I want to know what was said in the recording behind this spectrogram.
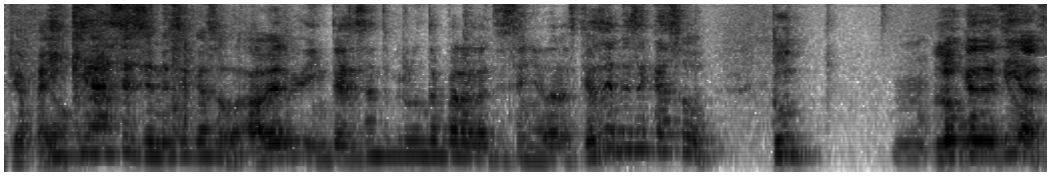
Qué feo. ¿Y qué haces en ese caso? A ver, interesante pregunta para las diseñadoras. ¿Qué haces en ese caso? Tú Mm, lo que decías,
